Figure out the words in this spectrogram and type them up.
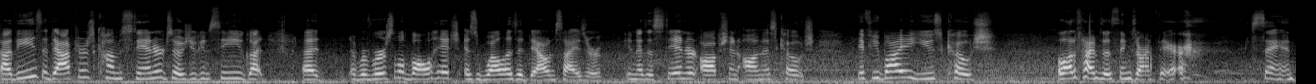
Uh, these adapters come standard, so as you can see, you've got a, a reversible ball hitch as well as a downsizer, and that's a standard option on this coach. If you buy a used coach, a lot of times those things aren't there. Just saying.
